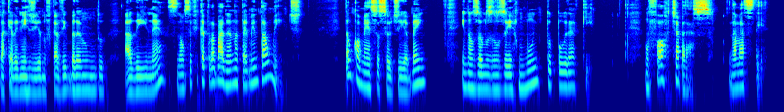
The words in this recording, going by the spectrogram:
para aquela energia não ficar vibrando ali, né? Senão você fica trabalhando até mentalmente. Então comece o seu dia bem e nós vamos nos ver muito por aqui. Um forte abraço. Namastê.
